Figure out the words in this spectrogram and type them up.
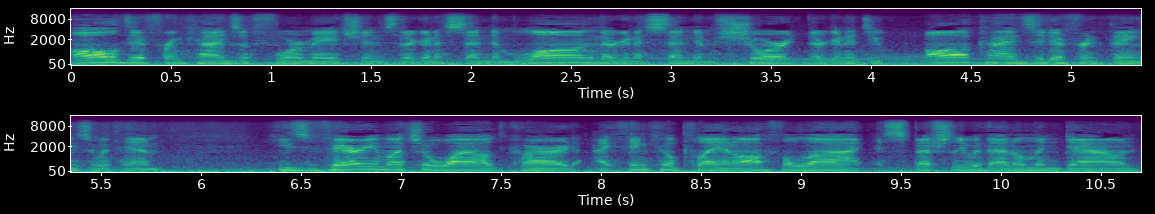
all different kinds of formations. They're going to send him long, they're going to send him short, they're going to do all kinds of different things with him. He's very much a wild card. I think he'll play an awful lot, especially with Edelman down.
